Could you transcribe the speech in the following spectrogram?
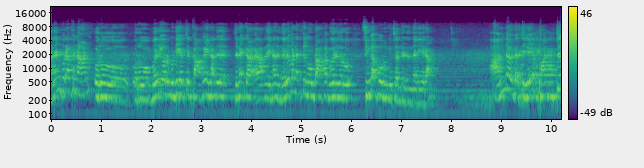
அதன் பிறகு நான் ஒரு ஒரு வேறு ஒரு விடயத்திற்காக எனது திணைக்க அதாவது எனது நிறுவனத்தினூடாக வேறு ஒரு சிங்கப்பூருக்கு சென்றிருந்த நேரம் அந்த இடத்திலே பத்து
